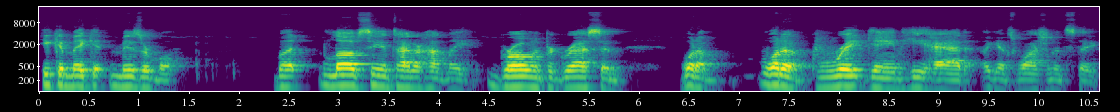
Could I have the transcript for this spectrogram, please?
he can make it miserable. But love seeing Tyler Huntley grow and progress and what a what a great game he had against Washington State.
